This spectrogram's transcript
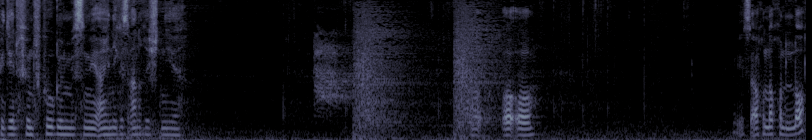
mit den fünf Kugeln müssen wir einiges anrichten hier. Oh, oh, oh. Ist auch noch ein Loch.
